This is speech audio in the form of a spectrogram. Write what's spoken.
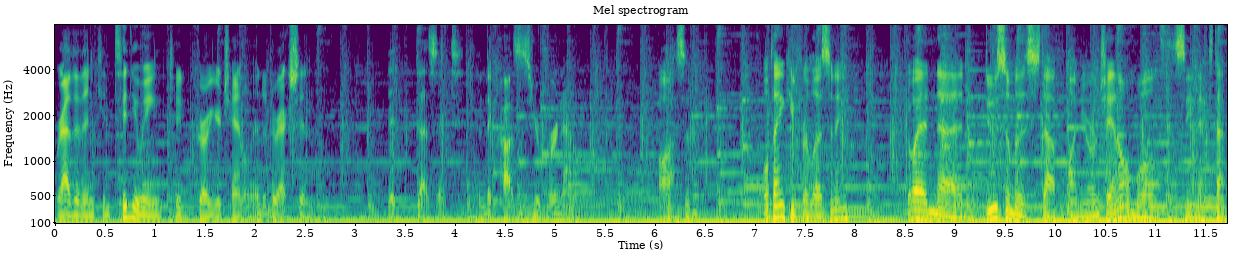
rather than continuing to grow your channel in a direction that doesn't and that causes your burnout. Awesome. Well, thank you for listening. Go ahead and uh, do some of this stuff on your own channel, and we'll see you next time.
